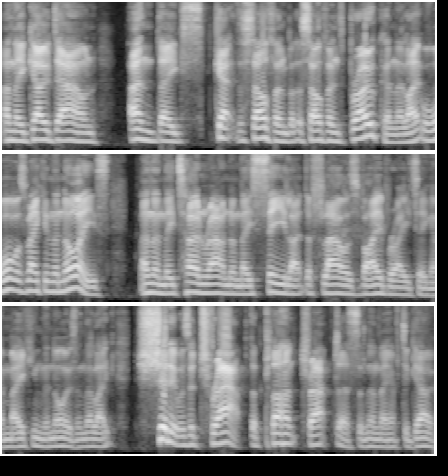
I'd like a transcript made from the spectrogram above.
And they go down and they get the cell phone, but the cell phone's broken. They're like, "Well, what was making the noise?" And then they turn around and they see like the flowers vibrating and making the noise, and they're like, "Shit! It was a trap. The plant trapped us." And then they have to go.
